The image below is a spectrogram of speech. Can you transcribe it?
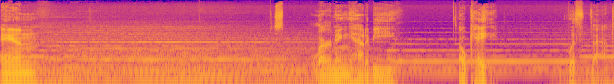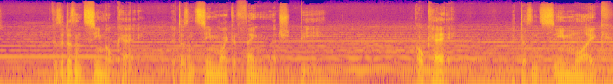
And just learning how to be okay with that. Because it doesn't seem okay. It doesn't seem like a thing that should be okay. It doesn't seem like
